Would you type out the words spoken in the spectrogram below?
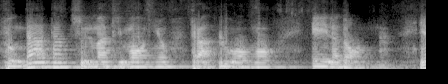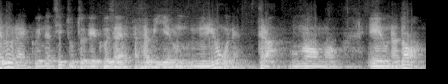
fondata sul matrimonio tra l'uomo e la donna. E allora ecco innanzitutto che cos'è la famiglia? Un'unione tra un uomo e una donna.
